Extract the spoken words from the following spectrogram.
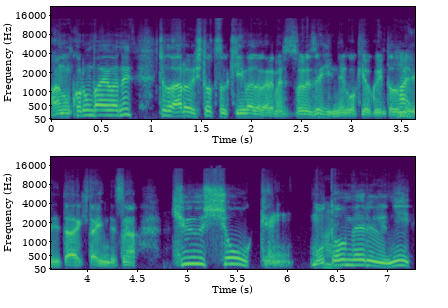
あのこの場合はねちょっとある一つキーワードがありましてそれぜひねご記憶に留めていただきたいんですが、はい、求償権求めるに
